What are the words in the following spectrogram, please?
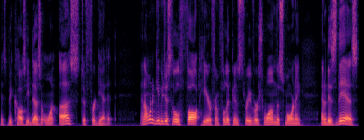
it's because He doesn't want us to forget it. And I want to give you just a little thought here from Philippians 3, verse 1 this morning, and it is this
